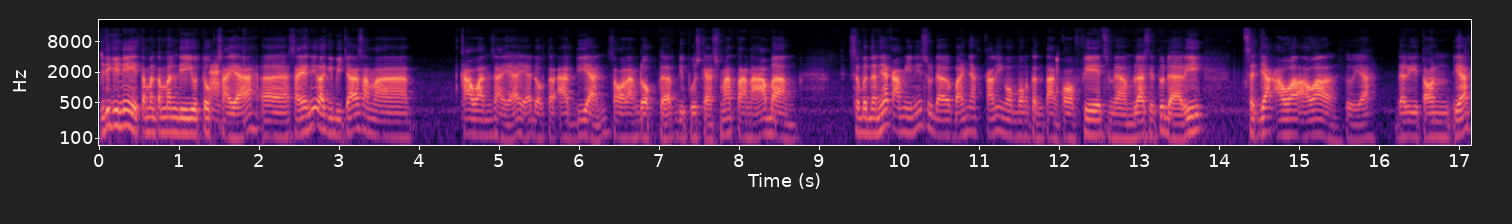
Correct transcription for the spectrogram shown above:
Jadi gini teman-teman di YouTube hmm. saya, uh, saya ini lagi bicara sama kawan saya ya, Dokter Ardian, seorang dokter di Puskesmas Tanah Abang. Sebenarnya kami ini sudah banyak kali ngomong tentang COVID-19 itu dari sejak awal-awal tuh ya. Dari tahun ya,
